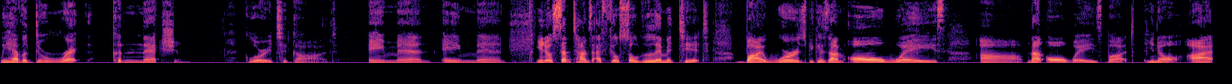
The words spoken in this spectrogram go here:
we have a direct connection. Glory to God. Amen. Amen. You know, sometimes I feel so limited by words because I'm always uh, not always, but you know, I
